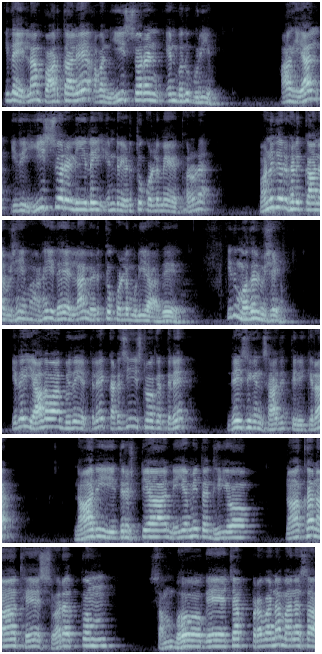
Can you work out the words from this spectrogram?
இதையெல்லாம் பார்த்தாலே அவன் ஈஸ்வரன் என்பது புரியும். ஆகையால் இது ஈஸ்வர லீலை என்று எடுத்துக்கொள்ளுமே தவிர மனிதர்களுக்கான விஷயமாக இதையெல்லாம் எடுத்துக்கொள்ள முடியாது. இது முதல் விஷயம். இதை யாதவா விதயத்திலே கடைசி ஸ்லோகத்திலே தேசிகன் சாதித்திருக்கிறார். நாரி திருஷ்டியா நியமித தியோ நாகநாதேஸ்வரத்வம் சம்போகே ச பிரவண மனசா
